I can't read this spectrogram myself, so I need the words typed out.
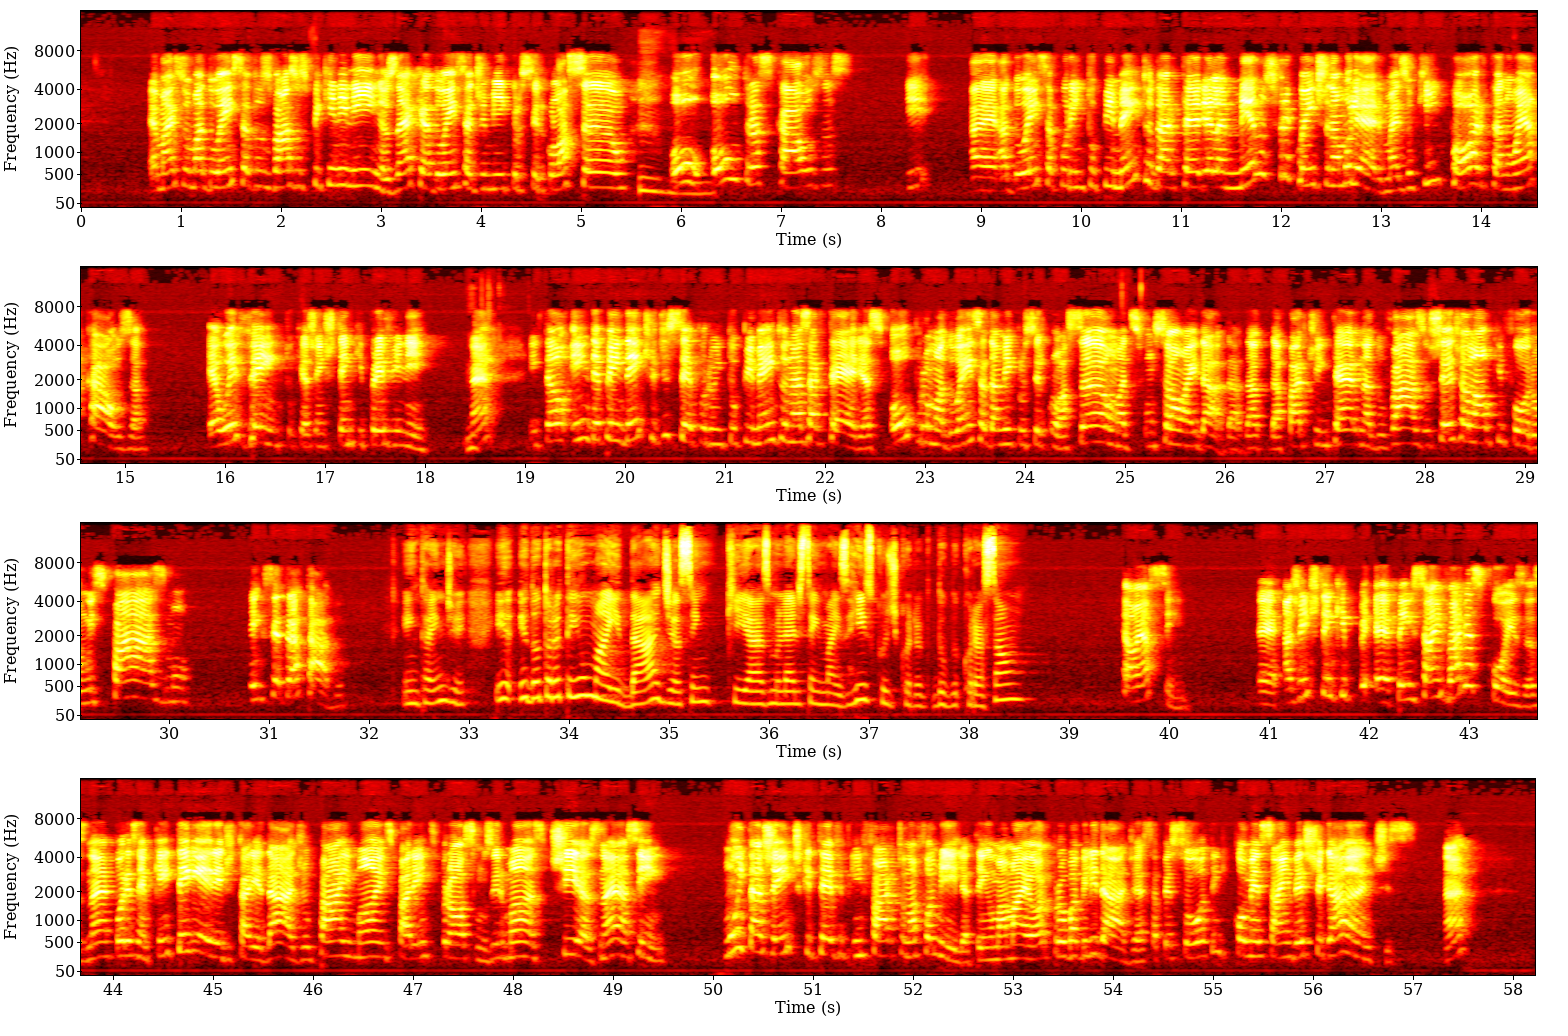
é mais uma doença dos vasos pequenininhos, né? Que é a doença de microcirculação, uhum. ou outras causas e a doença por entupimento da artéria é menos frequente na mulher, mas o que importa não é a causa, é o evento que a gente tem que prevenir, né? Então, independente de ser por um entupimento nas artérias ou por uma doença da microcirculação, uma disfunção aí da, da, da, parte interna do vaso, seja lá o que for, um espasmo, tem que ser tratado. Entendi. E, e doutora, tem uma idade assim que as mulheres têm mais risco de, do coração? Então, é assim. é, a gente tem que é, pensar em várias coisas, né? Por exemplo, quem tem hereditariedade, o pai, mães, parentes próximos, irmãs, tias, né? Assim, muita gente que teve infarto na família tem uma maior probabilidade. Essa pessoa tem que começar a investigar antes, né?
